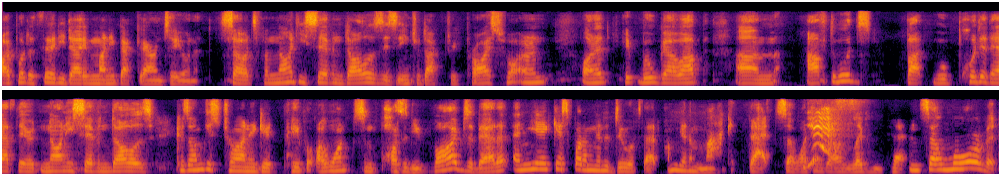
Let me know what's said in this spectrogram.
I put a 30-day money-back guarantee on it. So it's for $97 is the introductory price on, on it. It will go up um, afterwards, but we'll put it out there at $97 because I'm just trying to get people. I want some positive vibes about it. And yeah, guess what I'm going to do with that? I'm going to market that so I can go Yes! and leverage that and sell more of it.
